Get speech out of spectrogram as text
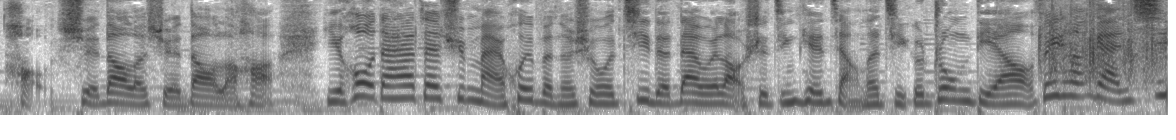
好，学到了，学到了哈！以后大家再去买绘本的时候，记得戴维老师今天讲的几个重点哦，非常感谢。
